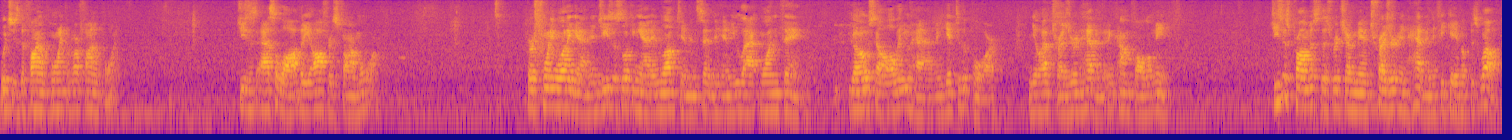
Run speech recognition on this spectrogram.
which is the final point of our final point. Jesus asks a lot, but he offers far more. Verse 21 again, and Jesus looking at him loved him and said to him, You lack one thing. Go, sell all that you have and give to the poor, and you'll have treasure in heaven, and come follow me. Jesus promised this rich young man treasure in heaven if he gave up his wealth.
